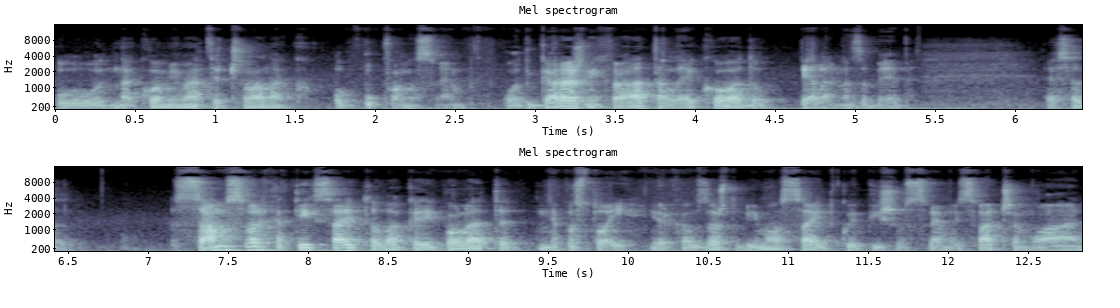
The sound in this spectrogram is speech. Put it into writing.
u, na kojem imate članak o bukvalno svemu. Od garažnih vrata, lekova do pelena za bebe. E sad, sam svrha tih sajtova, kad ih pogledate, ne postoji. Jer kao zašto bi imao sajt koji piše o svemu i svačemu, a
